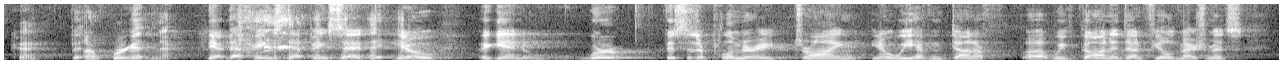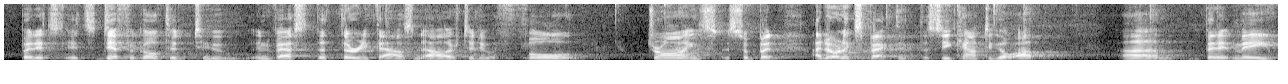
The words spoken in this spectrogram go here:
okay? So We're getting there. Yeah, that being, that being said, you know, again, we're, this is a preliminary drawing, you know, we haven't done a, uh, we've gone and done field measurements, but it's, it's difficult to, to invest the $30,000 to do a full drawings, so, but I don't expect the- the seat count to go up, um, but it may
